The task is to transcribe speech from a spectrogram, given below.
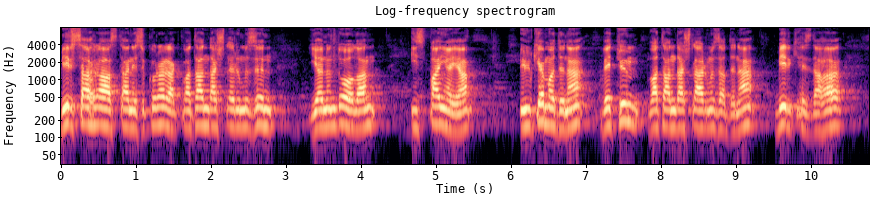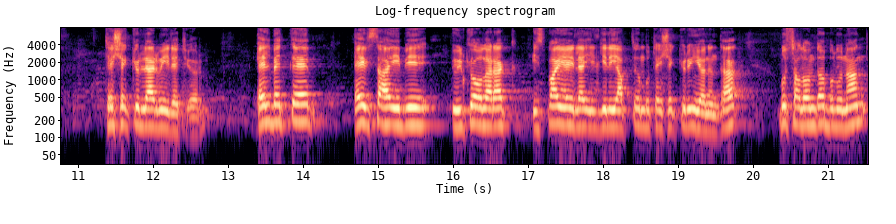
bir sahra hastanesi kurarak vatandaşlarımızın yanında olan İspanya'ya, ülkem adına ve tüm vatandaşlarımız adına bir kez daha teşekkürlerimi iletiyorum. Elbette ev sahibi ülke olarak İspanya ile ilgili yaptığım bu teşekkürün yanında bu salonda bulunan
